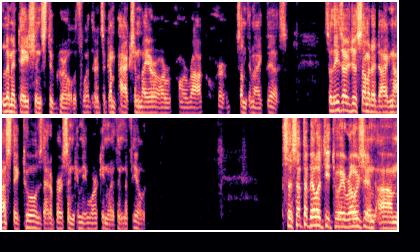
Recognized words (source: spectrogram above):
limitations to growth, whether it's a compaction layer or, or rock or something like this. So these are just some of the diagnostic tools that a person can be working with in the field. Susceptibility to erosion um,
